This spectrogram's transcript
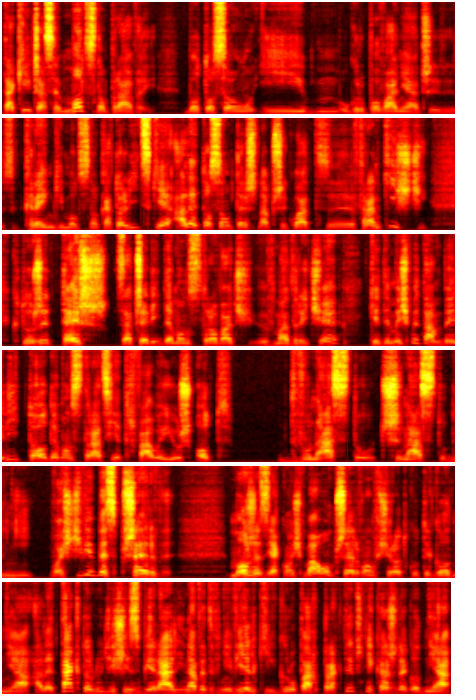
takiej czasem mocno prawej, bo to są i mm, ugrupowania czy kręgi mocno katolickie, ale to są też na przykład y, frankiści, którzy też zaczęli demonstrować w Madrycie. Kiedy myśmy tam byli, to demonstracje trwały już od 12-13 dni, właściwie bez przerwy może z jakąś małą przerwą w środku tygodnia, ale tak to ludzie się zbierali nawet w niewielkich grupach praktycznie każdego dnia.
